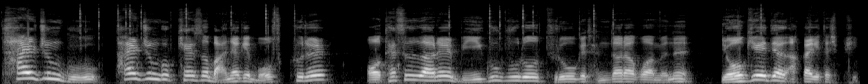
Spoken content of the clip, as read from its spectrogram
탈중국, 탈중국해서 만약에 머스크를 어, 테슬라를 미국으로 들어오게 된다라고 하면은 여기에 대한 아까 얘기했다시피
